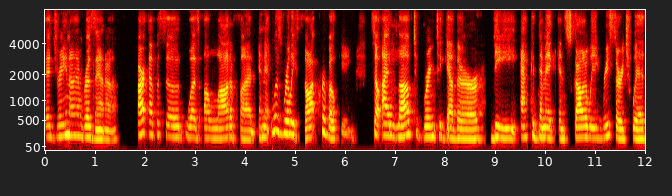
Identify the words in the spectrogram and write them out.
Edrenna and Rosanna, our episode was a lot of fun and it was really thought provoking. So I love to bring together the academic and scholarly research with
